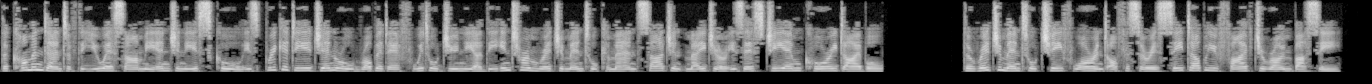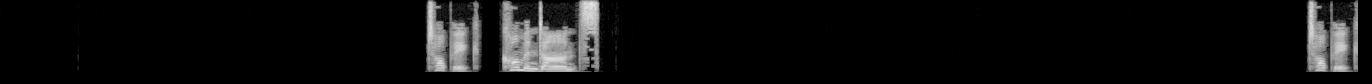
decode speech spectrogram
the Commandant of the U.S. Army Engineer School is Brigadier General Robert F. Whittle, Jr. The interim regimental command sergeant major is SGM Corey Dybel. The regimental chief warrant officer is CW5 Jerome Bussey. Topic: Commandants. Topic:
